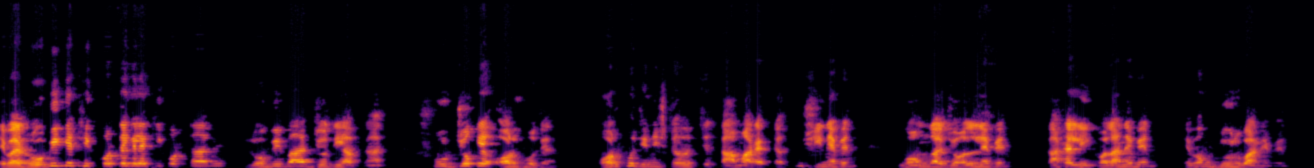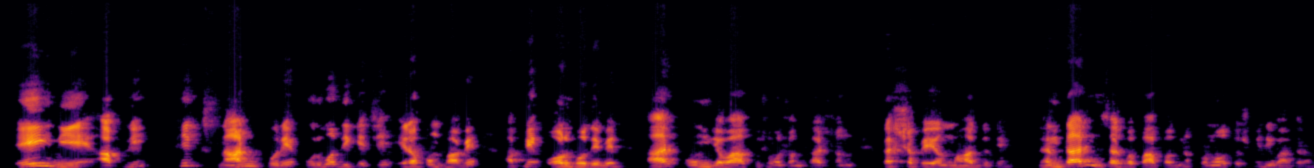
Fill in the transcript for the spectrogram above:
এবার রবিকে ঠিক করতে গেলে কি করতে হবে? রবিবার যদি আপনার সূর্যকে অর্ঘ্য দেন অর্ঘ্য জিনিসটা হচ্ছে তামার একটা কুশি নেবেন গঙ্গা জল নেবেন কাঁঠালি কলা নেবেন এবং দুর্বা নেবেন। এই নিয়ে আপনি ঠিক স্নান করে পূর্ব দিকে যে এরকম ভাবে আপনি অর্ঘ্য দেবেন। আর ওম জবা কুসুম সংকার কাশ্যপেয়ং মহাদ্যতে ধন্তারিং সর্ব পাপগ্ন প্রণতস্মি দিবাকরম।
